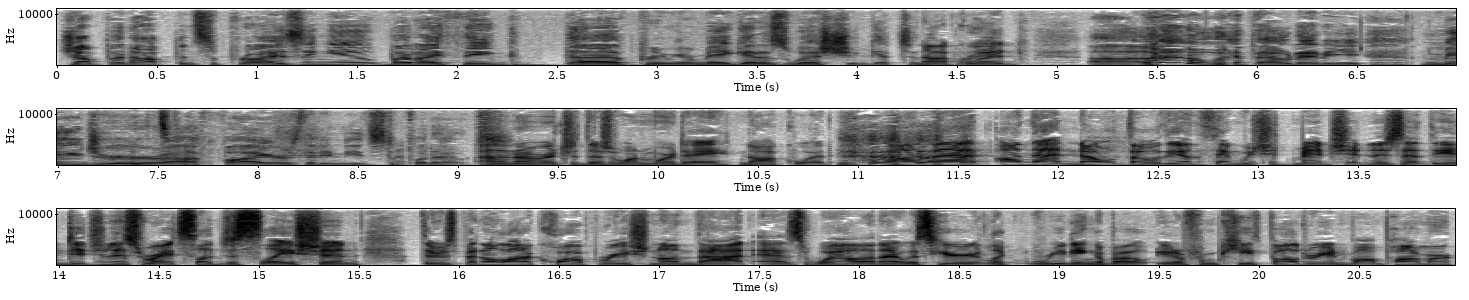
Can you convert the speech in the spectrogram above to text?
jumping up and surprising you. But I think the premier may get his wish and get to Knock the break. Uh, without any major uh, fires that he needs to put out. I don't know, Richard. There's one more day. Knock wood. on that on that note, though, the other thing we should mention is that the Indigenous rights legislation. There's been a lot of cooperation on that as well. And I was here, like reading about you know from Keith Baldrey and Vaughn Palmer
